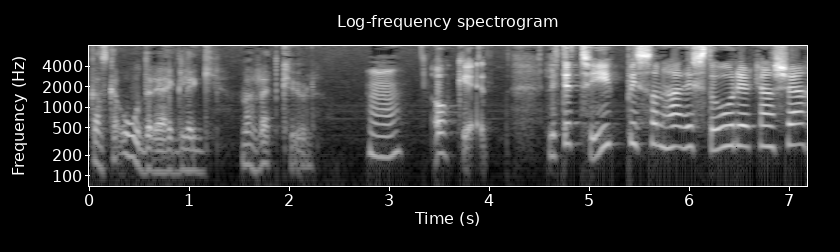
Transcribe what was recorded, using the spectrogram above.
ganska odräglig men rätt kul. Mm. Och eh, lite typiskt sån här historier kanske.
